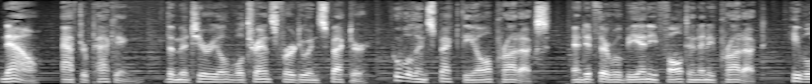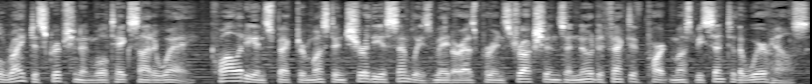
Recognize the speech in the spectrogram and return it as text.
Now, after packing, the material will transfer to inspector, who will inspect the all products, and if there will be any fault in any product, he will write description and will take side away. Quality inspector must ensure the assemblies made are as per instructions and no defective part must be sent to the warehouse.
